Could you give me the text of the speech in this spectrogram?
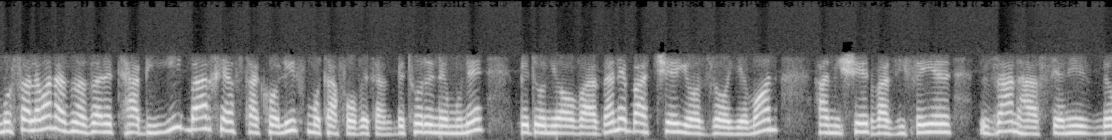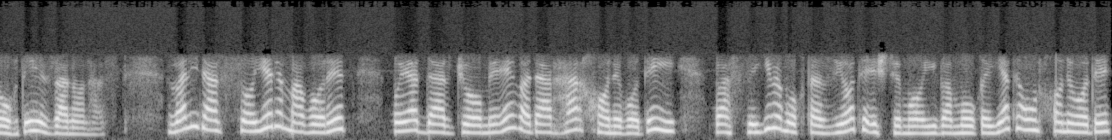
مسلما از نظر طبیعی برخی از تکالیف متفاوتند. به طور نمونه به دنیا آوردن بچه یا زایمان همیشه وظیفه زن هست یعنی به عهده زنان هست. ولی در سایر موارد باید در جامعه و در هر خانواده بستگی به مقتضیات اجتماعی و موقعیت اون خانواده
